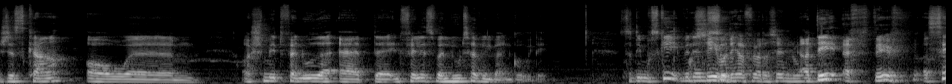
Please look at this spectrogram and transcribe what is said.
Giscard og, øhm, og Schmidt fandt ud af, at øh, en fælles valuta ville være en god idé. Så det er måske ved Og den se, hvor sø- det har ført os hen nu. og det, det at se,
